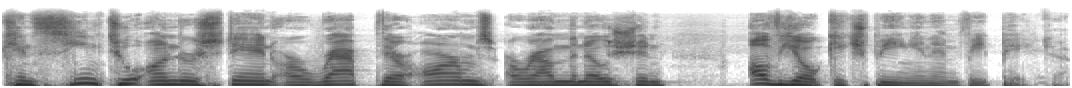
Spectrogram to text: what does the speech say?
can seem to understand or wrap their arms around the notion of Jokic being an MVP.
